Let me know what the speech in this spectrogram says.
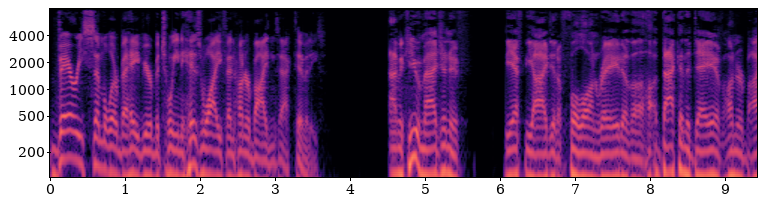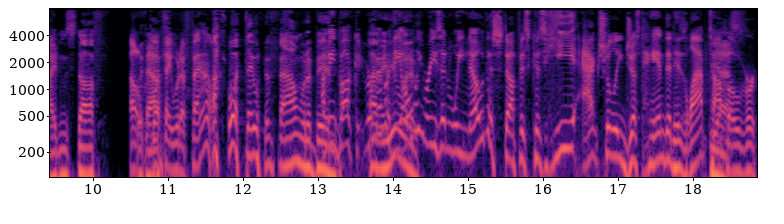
very similar behavior between his wife and Hunter Biden's activities. I mean, can you imagine if the FBI did a full on raid of a, back in the day of Hunter Biden stuff? Oh, without- what they would have found. what they would have found would have been. I mean, Buck, remember I mean, the only reason we know this stuff is because he actually just handed his laptop Yes. over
